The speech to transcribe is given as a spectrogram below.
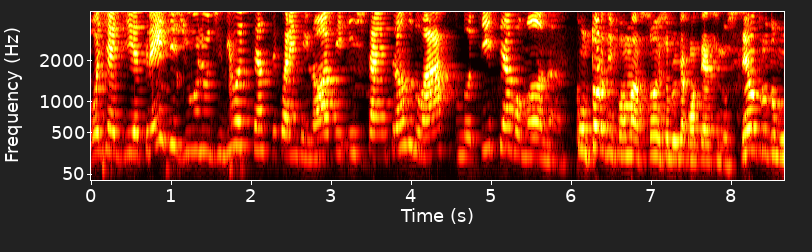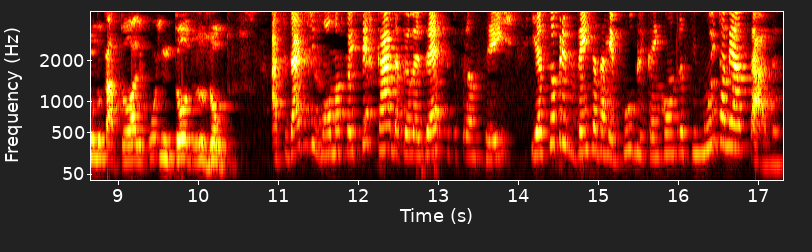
Hoje é dia 3 de julho de 1849 e está entrando no ar Notícia Romana. Com todas as informações sobre o que acontece no centro do mundo católico e em todos os outros. A cidade de Roma foi cercada pelo exército francês e a sobrevivência da República encontra-se muito ameaçada.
